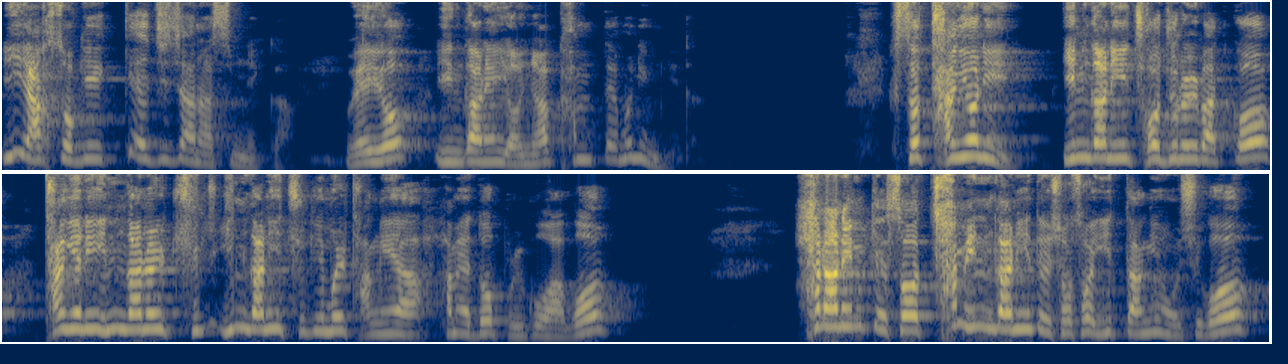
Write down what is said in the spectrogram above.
이 약속이 깨지지 않았습니까? 왜요? 인간의 연약함 때문입니다. 그래서 당연히 인간이 저주를 받고 당연히 인간을 죽, 인간이 죽임을 당해야 함에도 불구하고 하나님께서 참 인간이 되셔서 이 땅에 오시고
